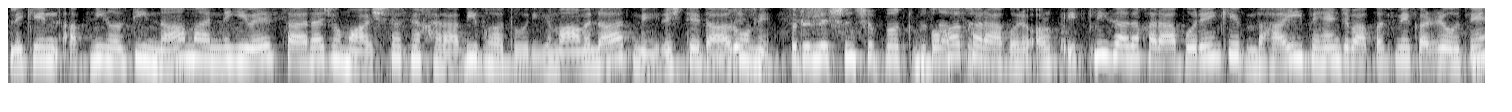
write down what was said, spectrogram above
لیکن اپنی غلطی نہ ماننے کی وجہ سے سارا جو معاشرہ اس میں خرابی بہت ہو رہی ہے۔ معاملات میں رشتے داروں میں ریلیشن شپ بہت خراب ہو رہے اور اتنی زیادہ خراب ہو رہے ہیں کہ بھائی بہن جب آپس میں کر رہے ہوتے ہیں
